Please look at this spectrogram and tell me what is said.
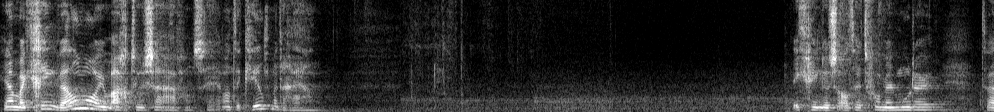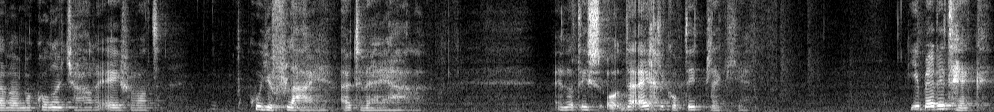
Ja, maar ik ging wel mooi om acht uur s'avonds, hè, want ik hield me eraan. Ik ging dus altijd voor mijn moeder, terwijl we een balkonnetje hadden, even wat koeienvlaaien uit de wei halen. En dat is eigenlijk op dit plekje. Hier bij dit hek.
